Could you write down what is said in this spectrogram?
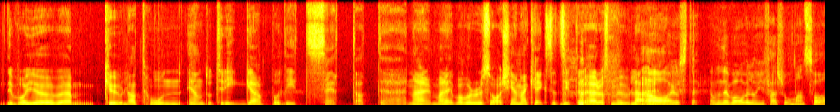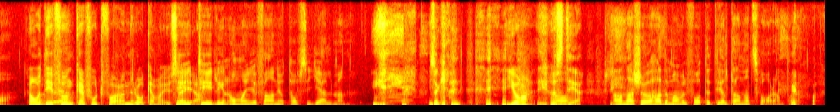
det var ju eh, kul att hon ändå trigga på ditt sätt att eh, närma dig. Vad var det du sa? Tjena kexet, sitter du här och smular? ja, just det. Ja, men det var väl ungefär så man sa. Ja, och det funkar fortfarande då kan man ju Ty säga. Tydligen om man ger fan i att ta av sig hjälmen. kan... ja, just ja. det. Annars så hade man väl fått ett helt annat svar antar jag.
